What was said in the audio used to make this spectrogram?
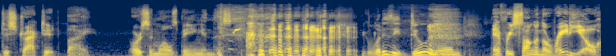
distracted by Orson Welles being in this. Like, what is he doing? And Every song on the radio.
